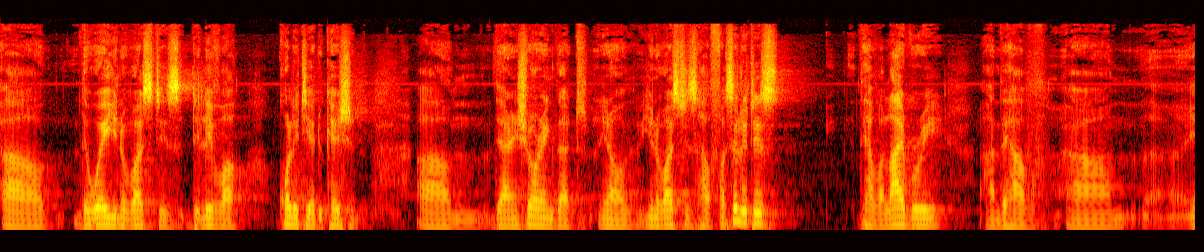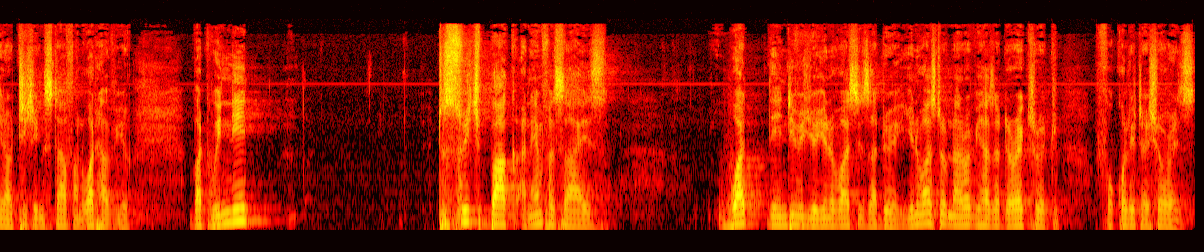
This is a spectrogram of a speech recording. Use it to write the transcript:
uh, the way universities deliver quality education. Um, they are ensuring that you know universities have facilities, they have a library, and they have um, you know teaching staff and what have you. But we need to switch back and emphasize what the individual universities are doing. University of Nairobi has a directorate for quality assurance.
